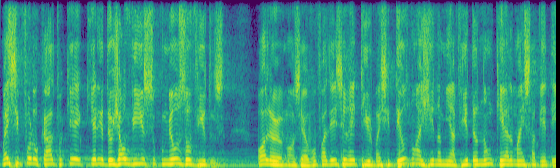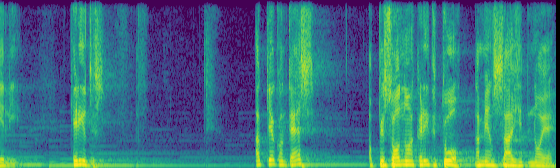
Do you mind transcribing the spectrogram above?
Mas se for o caso, porque, querido, eu já ouvi isso com meus ouvidos. Olha, irmão Zé, eu vou fazer esse retiro, mas se Deus não agir na minha vida, eu não quero mais saber dele. Queridos, o que acontece? o pessoal não acreditou na mensagem de Noé.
